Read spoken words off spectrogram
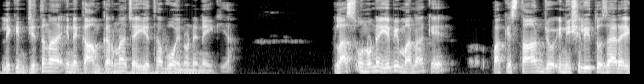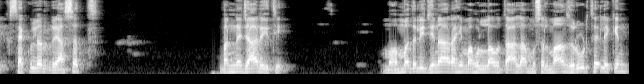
لیکن جتنا انہیں کام کرنا چاہیے تھا وہ انہوں نے نہیں کیا۔ پلس انہوں نے یہ بھی مانا کہ پاکستان جو انیشلی تو ظاہر ایک سیکولر ریاست بننے جا رہی تھی، محمد علی جناح رحمہ اللہ تعالی مسلمان ضرور تھے، لیکن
